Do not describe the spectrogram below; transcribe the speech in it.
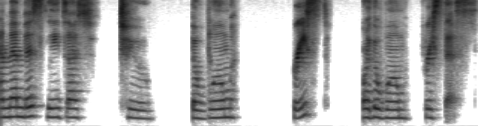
And then this leads us to the womb priest or the womb priestess.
